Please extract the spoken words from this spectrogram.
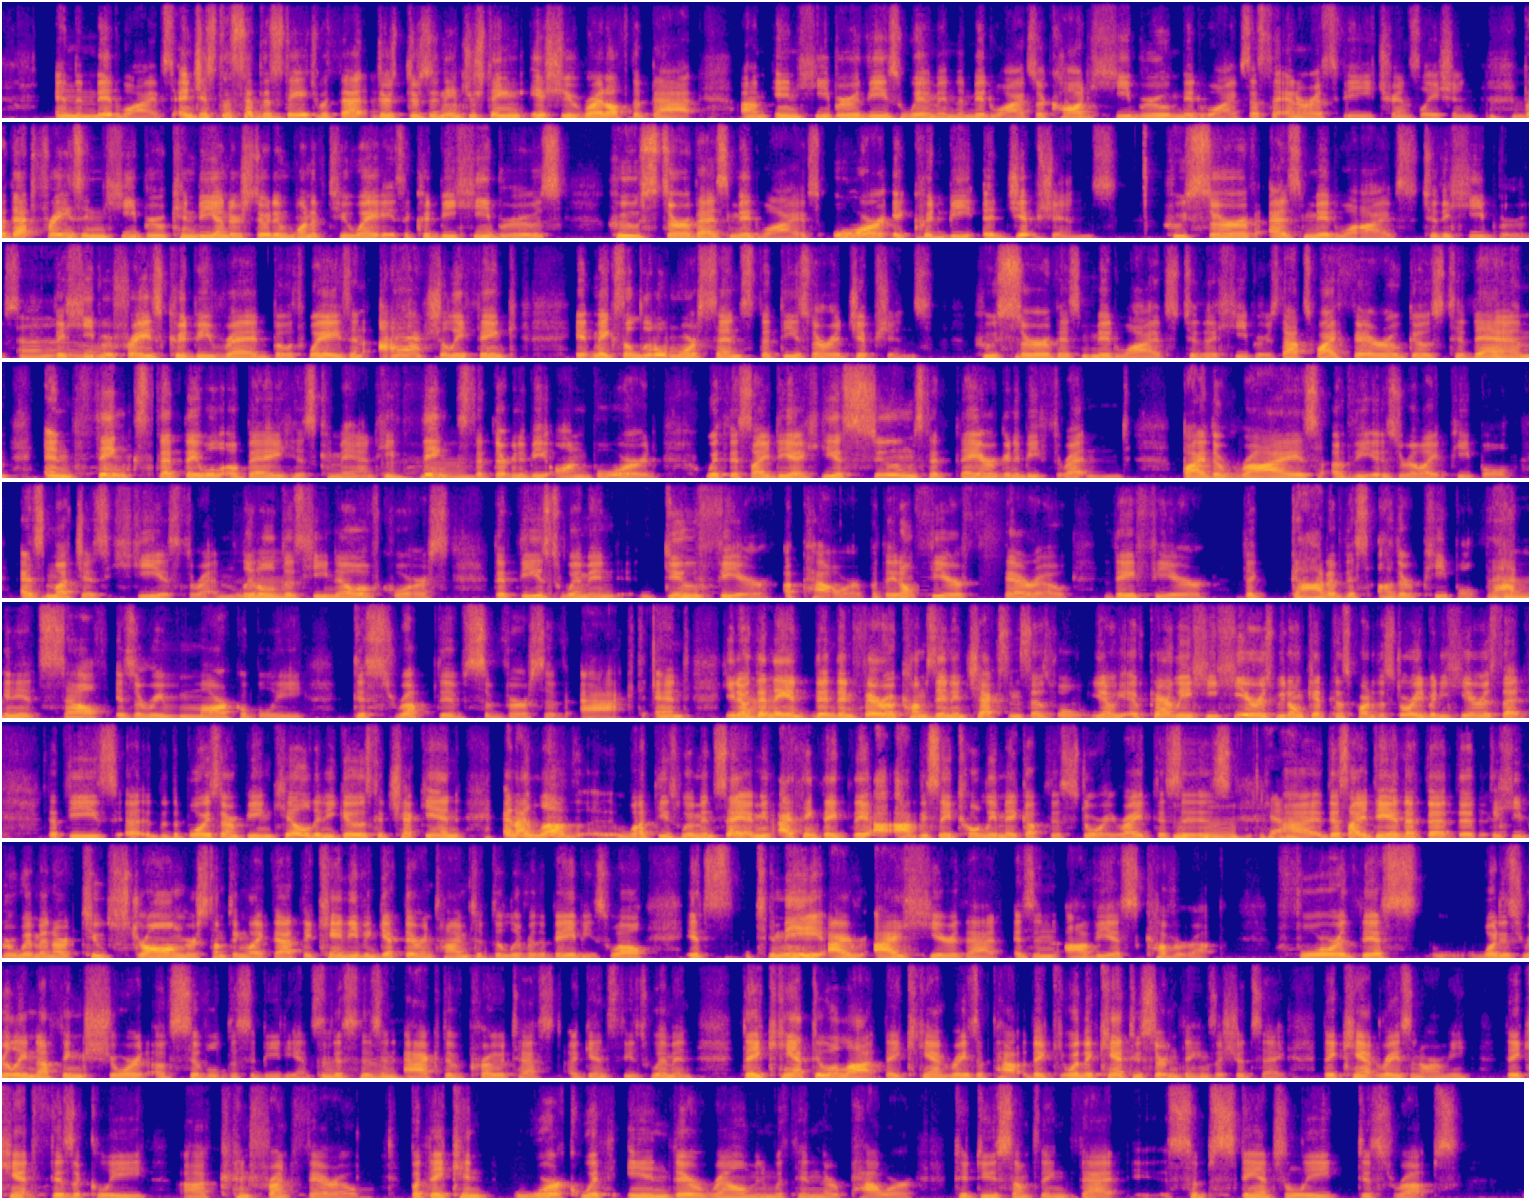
and the midwives. And just to set the mm. stage with that, there's there's an interesting issue right off the bat. Um, in Hebrew, these women, the midwives, are called Hebrew midwives. That's the NRSV translation. Mm-hmm. But that phrase in Hebrew can be understood in one of two ways. It could be Hebrews who serve as midwives, or it could be Egyptians who serve as midwives to the Hebrews. Oh. The Hebrew phrase could be read both ways. And I actually think it makes a little more sense that these are Egyptians who hmm. serve as midwives to the Hebrews. That's why Pharaoh goes to them and thinks that they will obey his command. He mm-hmm. thinks that they're going to be on board with this idea. He assumes that they are going to be threatened by the rise of the Israelite people as much as he is threatened. Little mm. does he know, of course, that these women do fear a power, but they don't fear Pharaoh, they fear the God of this other people. That mm. in itself is a remarkably disruptive subversive act. And you know yeah. then they then, then pharaoh comes in and checks and says well you know apparently he hears we don't get this part of the story but he hears that that these uh, the boys aren't being killed and he goes to check in. And i love what these women say. I mean i think they they obviously totally make up this story right? This mm-hmm. is yeah. uh, this idea that the, that the hebrew women are too strong or something like that. They can't even get there in time to deliver the babies. Well it's to me i i hear that as an obvious cover up for this what is really nothing short of civil disobedience mm-hmm. this is an mm-hmm. act of protest against these women they can't do a lot they can't raise a power they or they can't do certain things i should say they can't raise an army they can't physically uh, confront pharaoh but they can work within their realm and within their power to do something that substantially disrupts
